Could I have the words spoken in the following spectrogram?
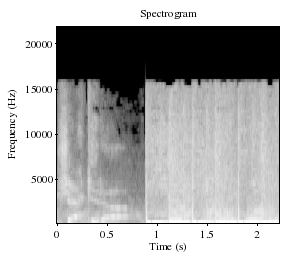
Jack it up.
